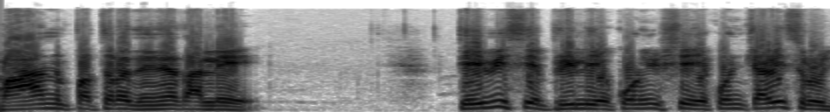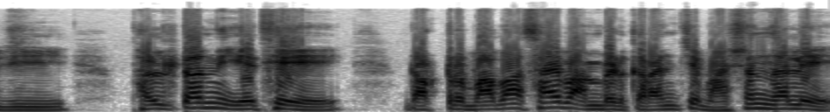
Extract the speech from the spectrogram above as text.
मानपत्र देण्यात आले. तेवीस एप्रिल एकोणीसशे एकोणचाळीस रोजी फलटण येथे डॉक्टर बाबासाहेब आंबेडकरांचे भाषण झाले.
